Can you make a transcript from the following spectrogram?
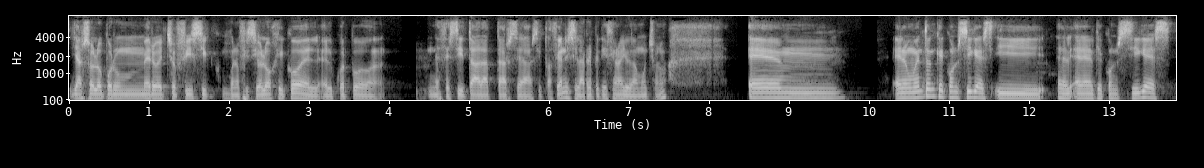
ya solo por un mero hecho físico, bueno, fisiológico, el, cuerpo necesita adaptarse a situaciones y la repetición ayuda mucho, ¿no? Em, en el momento en que consigues y en el, que consigues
